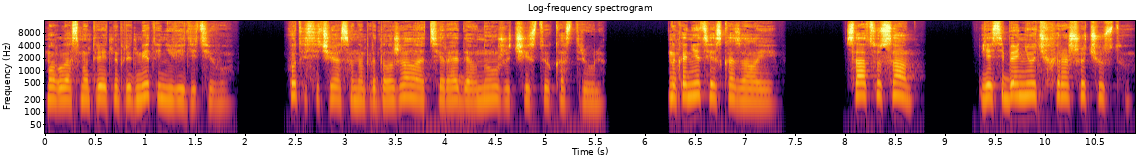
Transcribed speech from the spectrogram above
могла смотреть на предмет и не видеть его. Вот и сейчас она продолжала оттирать давно уже чистую кастрюлю. Наконец я сказала ей, «Сацу-сан, я себя не очень хорошо чувствую.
